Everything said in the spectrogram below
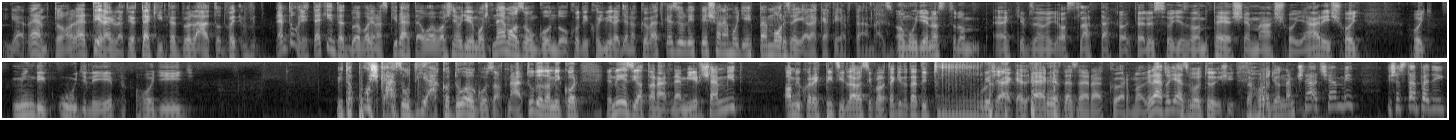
igen, nem tudom, lehet, tényleg lehet, hogy a tekintetből látod, vagy nem tudom, hogy a tekintetből vajon azt ki lehet-e olvasni, hogy ő most nem azon gondolkodik, hogy mi legyen a következő lépés, hanem hogy éppen morzejeleket értelmez. Amúgy én azt tudom elképzelni, hogy azt látták rajta először, hogy ez valami teljesen máshol jár, és hogy, hogy mindig úgy lép, hogy így Mint a puskázó diák a dolgozatnál. Tudod, amikor nézi a tanár, nem ír semmit, amikor egy picit leveszik róla a tekintetet, így trrrr, és elkezd, elkezd ezerrel körmölni. Lehet, hogy ez volt ő is így. De hogy- Nagyon nem csinált semmit, és aztán pedig,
